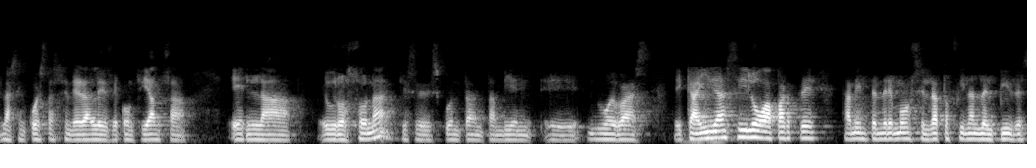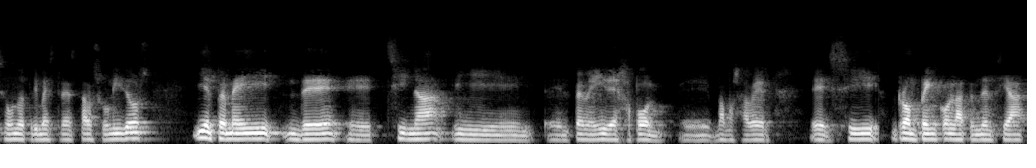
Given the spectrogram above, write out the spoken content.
las encuestas generales de confianza en la eurozona, que se descuentan también eh, nuevas eh, caídas y luego aparte también tendremos el dato final del PIB del segundo trimestre en Estados Unidos y el PMI de eh, China y el PMI de Japón. vamos a ver si rompen con la tendencia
